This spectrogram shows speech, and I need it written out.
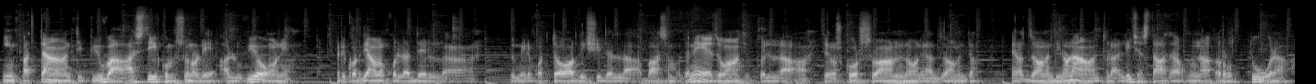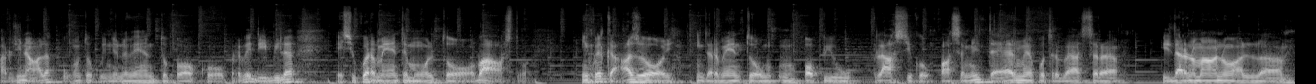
impattanti, più vasti, come sono le alluvioni, ricordiamo quella del 2014 della Bassa Modenese o anche quella dello scorso anno nella zona, nella zona di Nonantola. Lì c'è stata una rottura arginale appunto, quindi un evento poco prevedibile e sicuramente molto vasto. In quel caso l'intervento un, un po' più classico, passami il termine, potrebbe essere il dare una mano al,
